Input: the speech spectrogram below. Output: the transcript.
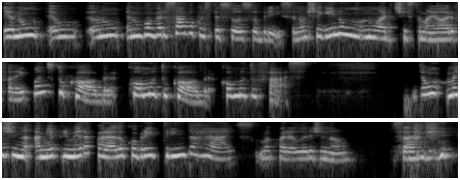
eu não, eu, eu não, eu não conversava com as pessoas sobre isso. Eu não cheguei num, num artista maior e falei, quanto tu cobra? Como tu cobra? Como tu faz? Então, imagina, a minha primeira aquarela eu cobrei 30 reais, uma aquarela original, sabe?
